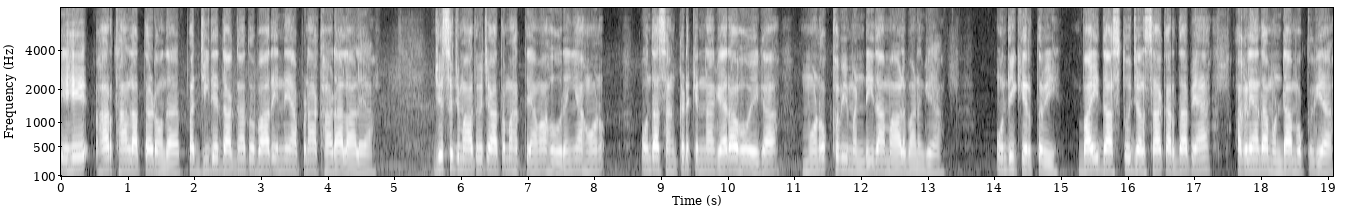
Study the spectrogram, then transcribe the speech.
ਇਹ ਹਰ ਥਾਂ ਲੱਤ ਅੜਾਉਂਦਾ ਭੱਜੀ ਦੇ ਦਾਗਾਂ ਤੋਂ ਬਾਅਦ ਇਹਨੇ ਆਪਣਾ ਅਖਾੜਾ ਲਾ ਲਿਆ। ਜਿਸ ਜਮਾਤ ਵਿੱਚ ਆਤਮ ਹੱਤਿਆਵਾਂ ਹੋ ਰਹੀਆਂ ਹੋਣ, ਉਹਦਾ ਸੰਕਟ ਕਿੰਨਾ ਗਹਿਰਾ ਹੋਏਗਾ। ਮਨੁੱਖ ਵੀ ਮੰਡੀ ਦਾ ਮਾਲ ਬਣ ਗਿਆ। ਉਹਦੀ ਕਿਰਤ ਵੀ। ਬਾਈ ਦੱਸ ਤੋਂ ਜਲਸਾ ਕਰਦਾ ਪਿਆ, ਅਗਲਿਆਂ ਦਾ ਮੁੰਡਾ ਮੁੱਕ ਗਿਆ।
